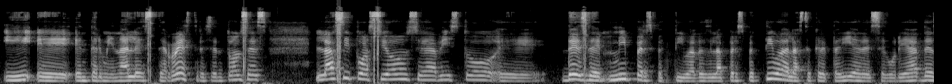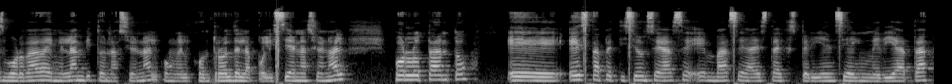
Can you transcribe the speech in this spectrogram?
y eh, en terminales terrestres. Entonces, la situación se ha visto eh, desde mi perspectiva, desde la perspectiva de la Secretaría de Seguridad, desbordada en el ámbito nacional con el control de la Policía Nacional. Por lo tanto, eh, esta petición se hace en base a esta experiencia inmediata.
